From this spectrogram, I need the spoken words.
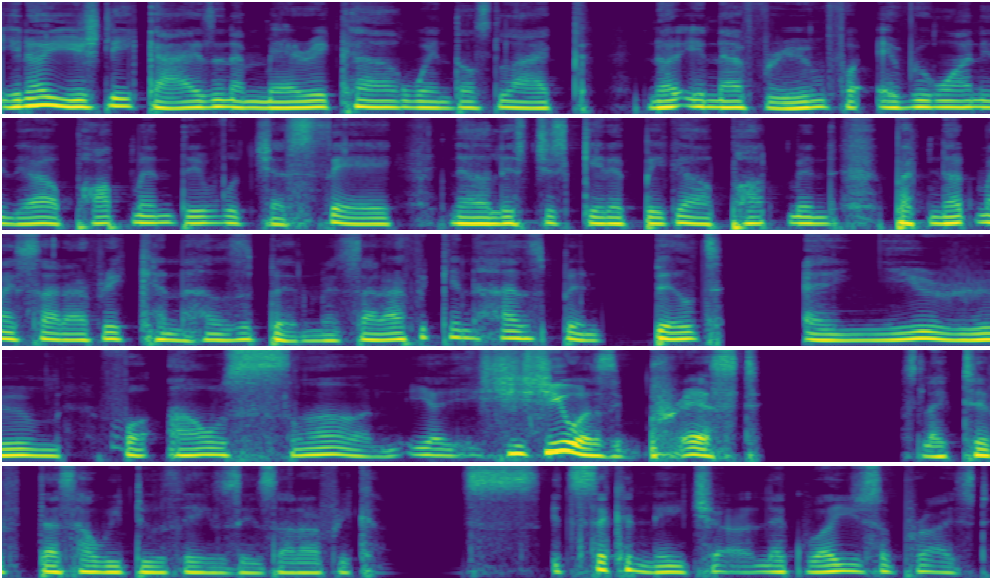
you know, usually guys in America, when there's like not enough room for everyone in their apartment, they would just say, no, let's just get a bigger apartment. But not my South African husband. My South African husband built a new room for our son. Yeah, she, she was impressed. It's like, Tiff, that's how we do things in South Africa. It's, it's second nature. Like, why are you surprised?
